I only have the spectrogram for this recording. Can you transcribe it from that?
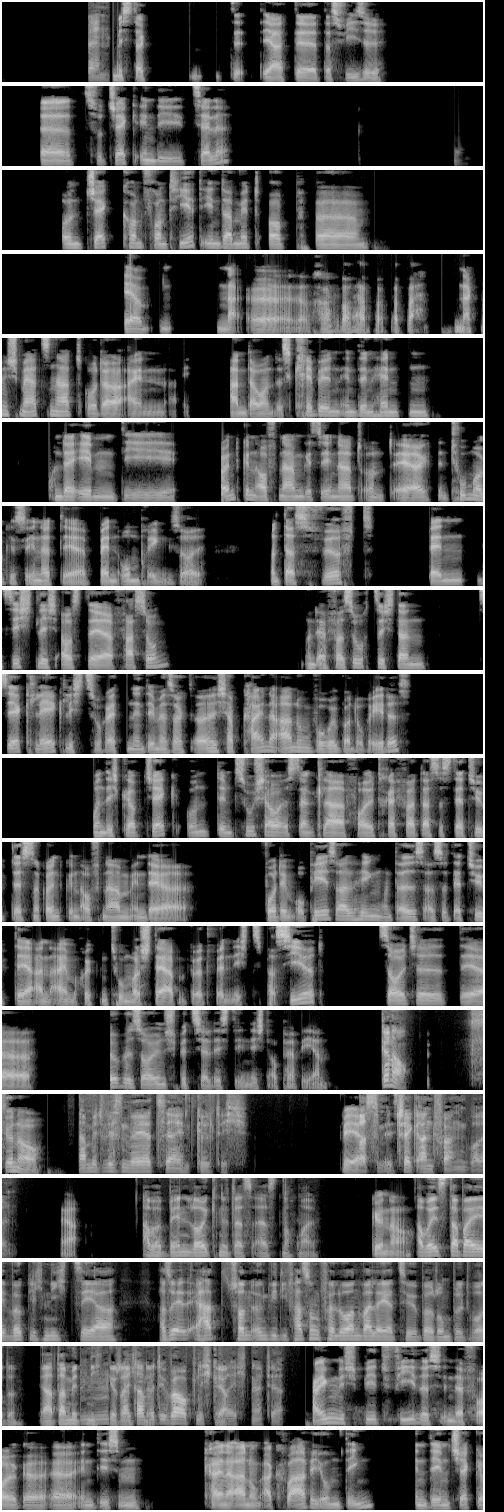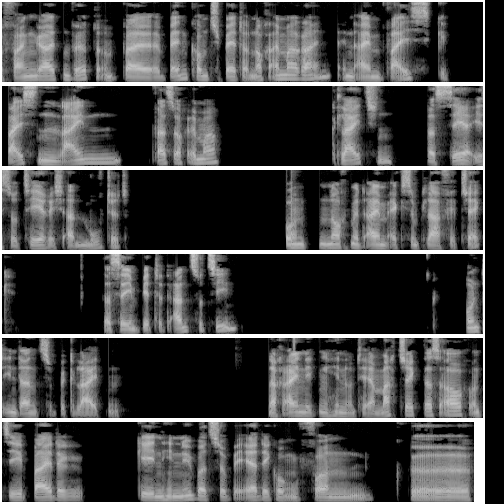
Ben. Mr. Ja, der, das Wiesel, äh, zu Jack in die Zelle. Und Jack konfrontiert ihn damit, ob äh, er na äh, Nackenschmerzen hat oder ein andauerndes Kribbeln in den Händen und er eben die Röntgenaufnahmen gesehen hat und er den Tumor gesehen hat, der Ben umbringen soll. Und das wirft Ben sichtlich aus der Fassung und er versucht sich dann sehr kläglich zu retten, indem er sagt, äh, ich habe keine Ahnung, worüber du redest. Und ich glaube, Jack und dem Zuschauer ist dann klar Volltreffer, das ist der Typ, dessen Röntgenaufnahmen in der vor dem OP-Saal hing und das ist also der Typ, der an einem Rückentumor sterben wird, wenn nichts passiert, sollte der Wirbelsäulenspezialist ihn nicht operieren. Genau. Genau. Damit wissen wir jetzt ja endgültig, Wer was mit. Jack anfangen wollen. Aber Ben leugnet das erst nochmal. Genau. Aber ist dabei wirklich nicht sehr. Also er, er hat schon irgendwie die Fassung verloren, weil er jetzt hier überrumpelt wurde. Er hat damit nicht Mhm, gerechnet. Hat damit überhaupt nicht Ja. gerechnet, ja. Eigentlich spielt vieles in der Folge äh, in diesem, keine Ahnung, Aquarium-Ding, in dem Jack gefangen gehalten wird. Und weil Ben kommt später noch einmal rein, in einem weiß, ge- weißen Leinen, was auch immer, Kleidchen, was sehr esoterisch anmutet. Und noch mit einem Exemplar für Jack, das er ihn bittet anzuziehen. und ihn dann zu begleiten. Nach einigen Hin und Her macht Jack das auch und sie beide gehen hinüber zur Beerdigung von äh,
